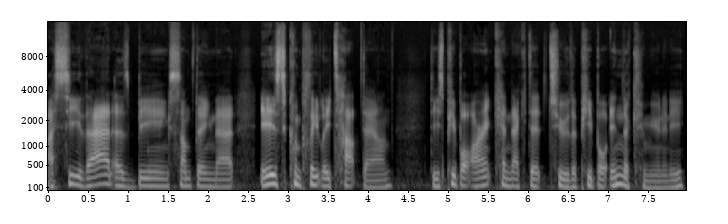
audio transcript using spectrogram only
I see that as being something that is completely top down these people aren't connected to the people in the community.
